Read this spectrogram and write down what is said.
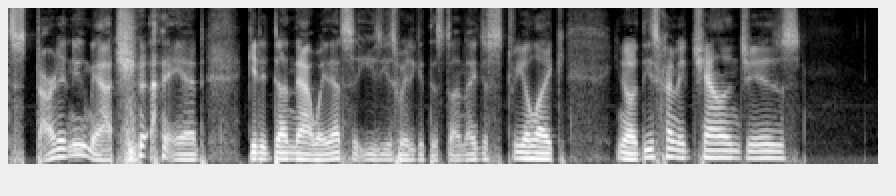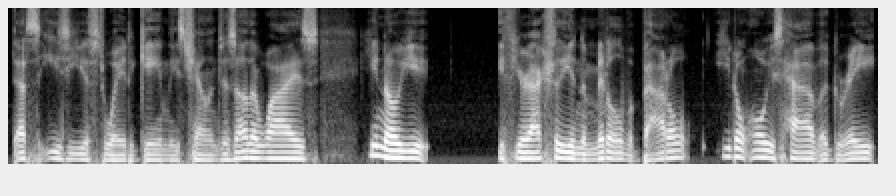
start a new match and get it done that way. That's the easiest way to get this done. I just feel like, you know, these kind of challenges that's the easiest way to game these challenges. Otherwise, you know, you if you're actually in the middle of a battle, you don't always have a great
